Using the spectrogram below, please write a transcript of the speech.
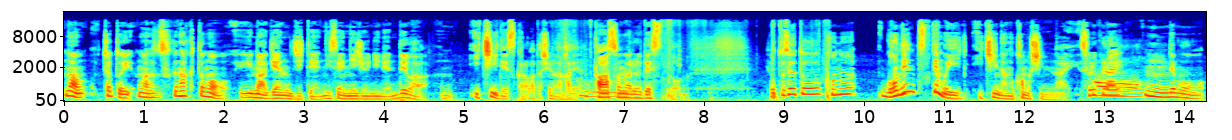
まあ、ちょっと、まあ、少なくとも、今、現時点、2022年では、うん1位ですから、私の中で。パーソナルベスト。ひょっとすると、この5年つってもいい1位なのかもしれない。それくらい、うん、でも、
